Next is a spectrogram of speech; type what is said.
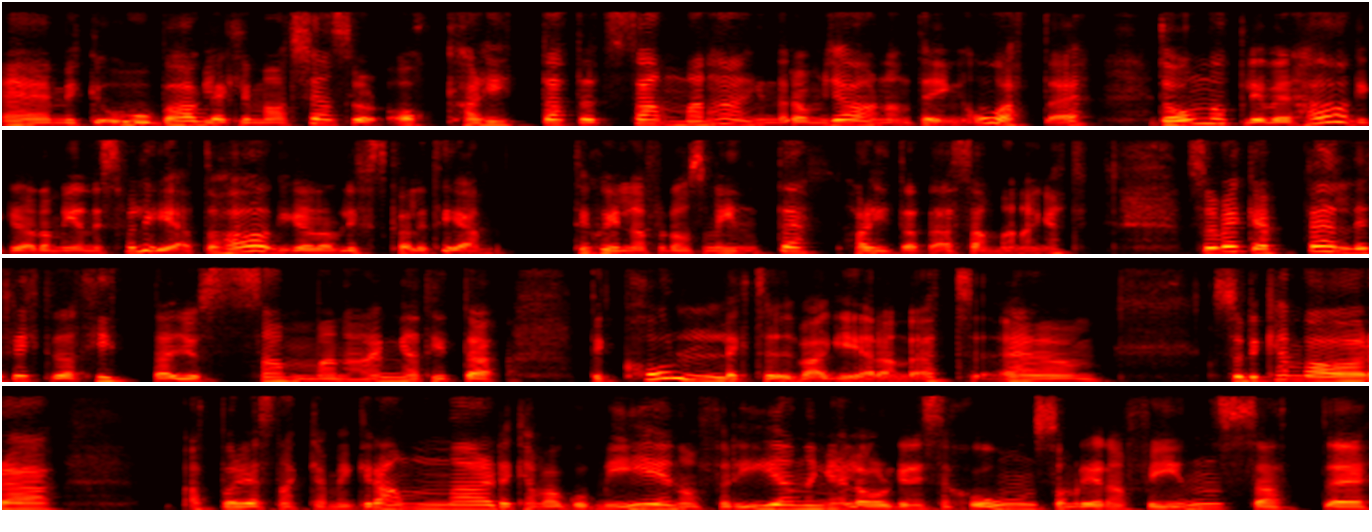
Eh, mycket obehagliga klimatkänslor och har hittat ett sammanhang när de gör någonting åt det. De upplever högre grad av meningsfullhet och högre grad av livskvalitet till skillnad från de som inte har hittat det här sammanhanget. Så det verkar väldigt viktigt att hitta just sammanhang, att hitta det kollektiva agerandet. Ehm, så det kan vara att börja snacka med grannar, det kan vara att gå med i någon förening eller organisation som redan finns, att eh,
